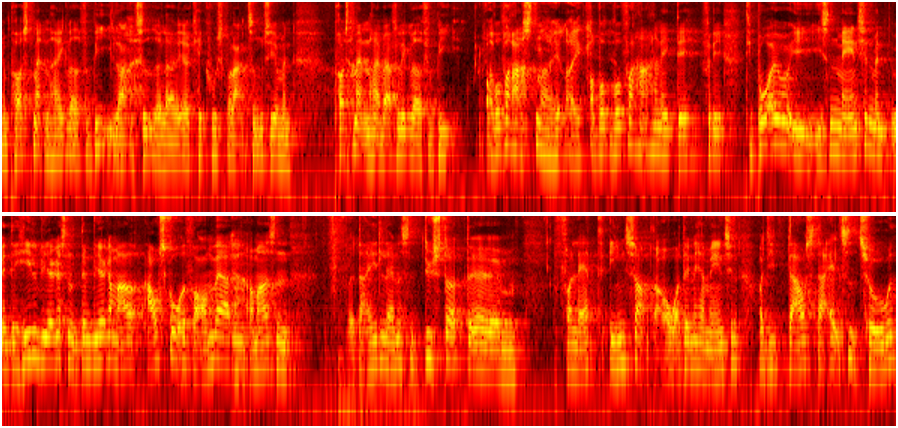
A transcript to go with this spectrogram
jamen, postmanden har ikke været forbi i lang tid, eller jeg kan ikke huske, hvor lang tid hun siger, men postmanden har i hvert fald ikke været forbi. Og, og hvorfor præsten har heller ikke. og hvor, hvorfor har han ikke det? Fordi de bor jo i, i sådan en mansion, men, men det hele virker sådan, den virker meget afskåret fra omverdenen, Ja. og meget sådan, der er et eller andet sådan dystert, øh, forladt, ensomt over den her mansion, og de, der, er også, der er altid toget,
